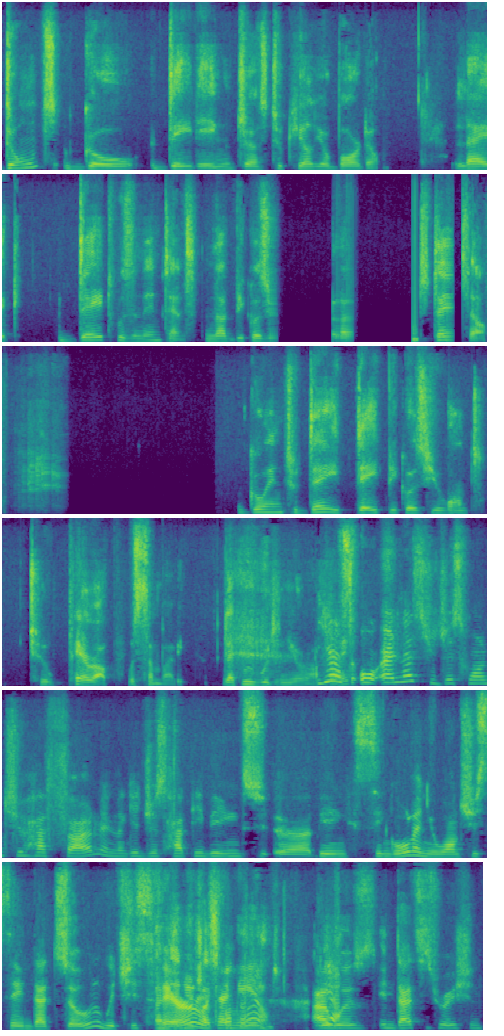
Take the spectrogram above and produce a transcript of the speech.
Don't go dating just to kill your boredom. Like date with an intent, not because you want to date yourself going to date, date because you want to pair up with somebody, like we would in Europe. Yes, right? or unless you just want to have fun and like you're just happy being uh, being single and you want to stay in that zone, which is fair. Like I mean, around. I Yeah. was in that situation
